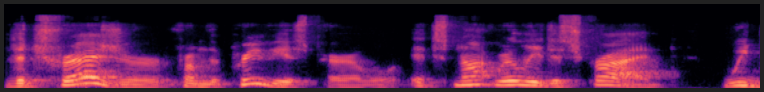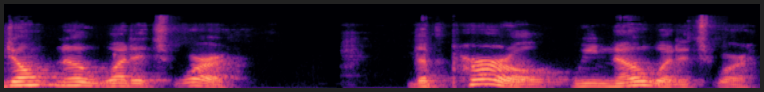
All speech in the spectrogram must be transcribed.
The treasure from the previous parable, it's not really described. We don't know what it's worth. The pearl, we know what it's worth.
